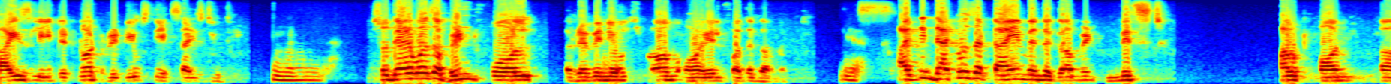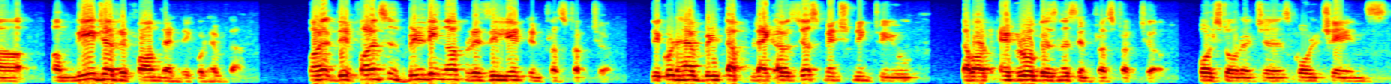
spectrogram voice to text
wisely did not reduce the excise duty. Mm, So there was a windfall revenues from oil for the government. yes I think that was a time when the government missed out on uh, a major reform that they could have done. For, they, for instance, building up resilient infrastructure. They could have built up, like I was just mentioning to you, about agro business infrastructure, cold storages, cold chains,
